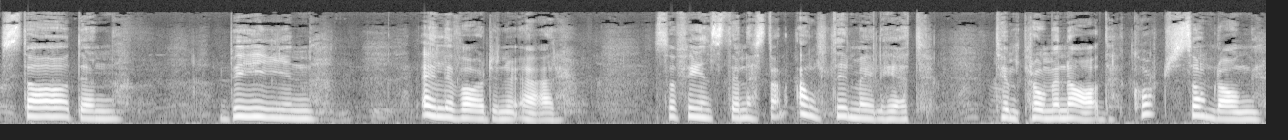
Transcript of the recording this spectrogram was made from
staden, byn eller var det nu är så finns det nästan alltid möjlighet till en promenad, kort som lång,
